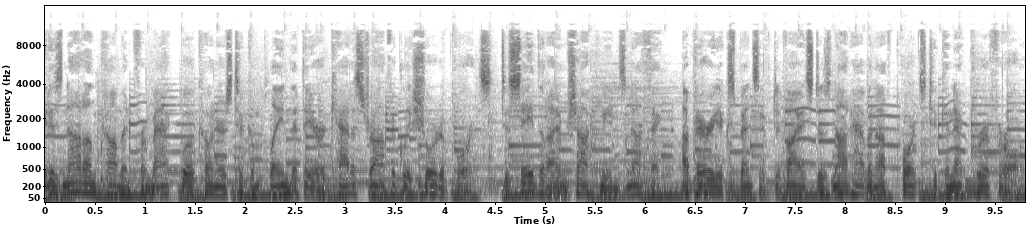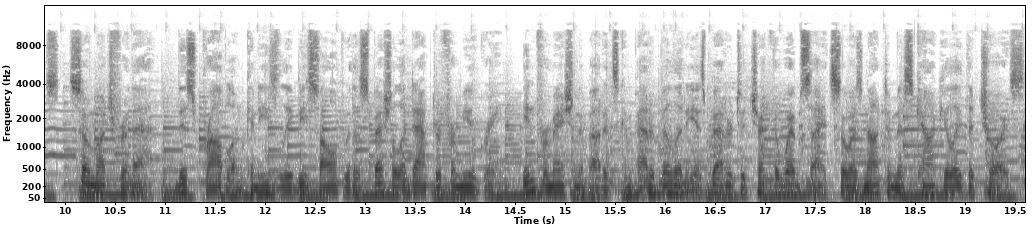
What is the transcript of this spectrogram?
It is not uncommon for MacBook owners to complain that they are catastrophically short of ports. To say that I am shocked means nothing. A very expensive device does not have enough ports to connect peripherals. So much for that. This problem can easily be solved with a special adapter from Ugreen. Information about its compatibility is better to check the website so as not to miscalculate the choice.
